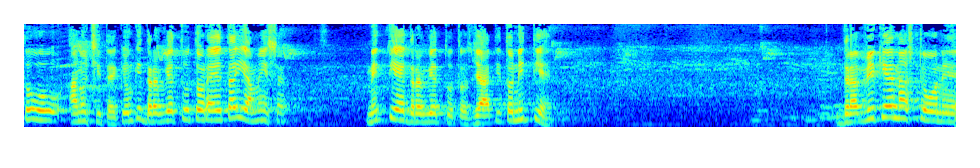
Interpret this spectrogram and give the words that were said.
तो अनुचित है क्योंकि द्रव्यत्व तो रहता ही हमेशा। नित्य है द्रव्यत्व तो जाति तो नित्य है। द्रव्य के नष्ट होने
